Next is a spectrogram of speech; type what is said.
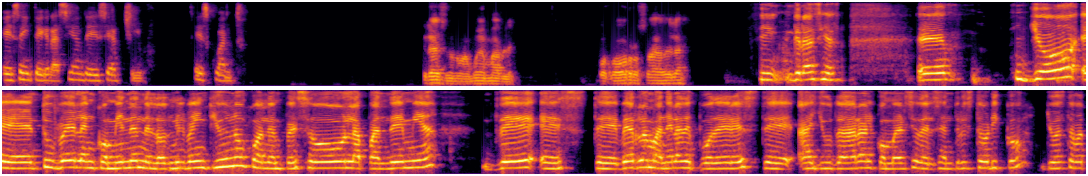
esa integración de ese archivo. Es cuanto. Gracias, Norma, muy amable. Por favor, Rosa, Sí, gracias. Eh, yo eh, tuve la encomienda en el 2021 cuando empezó la pandemia de este, ver la manera de poder este, ayudar al comercio del centro histórico. Yo estaba,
